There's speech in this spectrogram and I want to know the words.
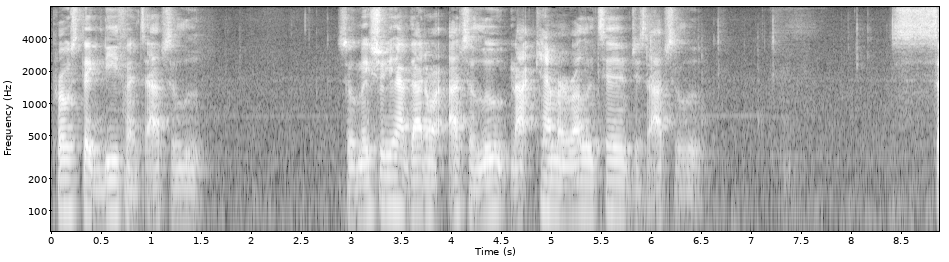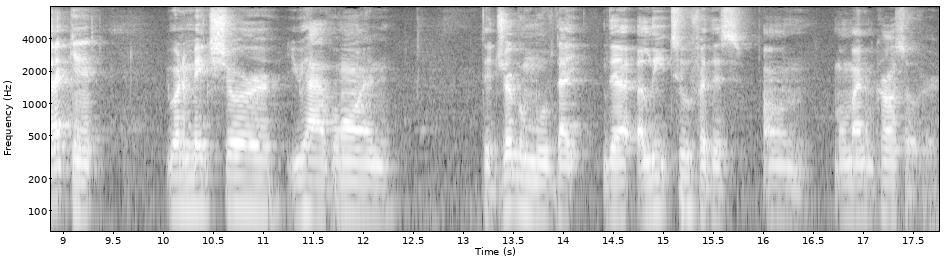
pro stick defense absolute. So make sure you have that on absolute, not camera relative, just absolute. Second, you want to make sure you have on the dribble move that the elite two for this um, momentum crossover.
